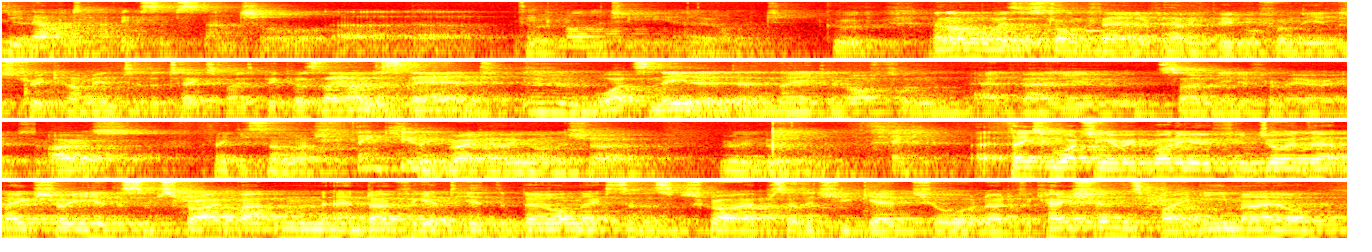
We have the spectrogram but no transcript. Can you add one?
Yeah, without cool. having substantial uh, uh, technology uh, Yeah. knowledge. Good. And I'm always a strong fan of having people from the industry come into the tech space because they understand Mm. what's needed and they can often add value in so many different areas. Iris, thank you so much. Thank you. It's been great having you on the show. Really good. Thank you. Uh, thanks for watching, everybody. If you enjoyed that, make sure you hit the subscribe button and don't forget to hit the bell next to the subscribe so that you get your notifications by email.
